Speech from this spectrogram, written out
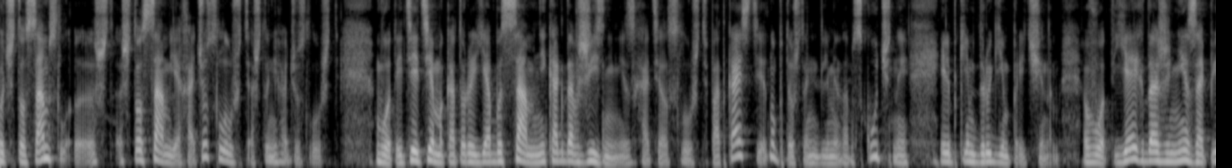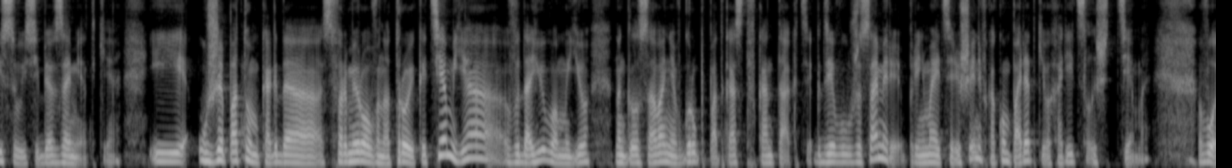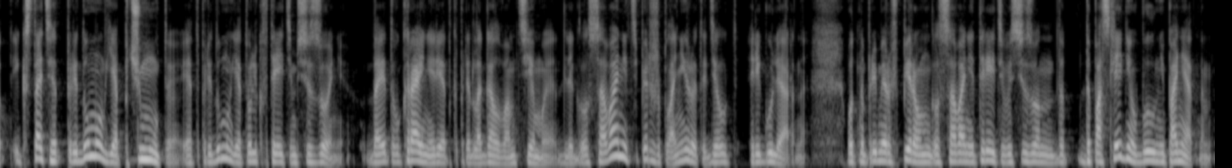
вот что сам, э, что сам я хочу слушать, а что не хочу слушать. Вот, и те темы, которые я бы сам никогда в жизни не захотел слушать в подкасте, ну, потому что они для меня там скучные или по каким-то другим причинам, вот, я их даже не записываю себе в заметки. И уже потом, когда сформирована тройка тем, я выдаю вам ее на голосование в группу подкаста ВКонтакте, где вы уже сами принимаете решение, в каком порядке вы хотите слышать темы. Вот, и, кстати, это придумал я почему-то, это придумал я только в третьем сезоне. До этого крайне редко предлагал вам темы для голосования, теперь же планирую это делать регулярно. Вот, например, в первом голосовании третьего сезона до, до последнего было непонятным,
